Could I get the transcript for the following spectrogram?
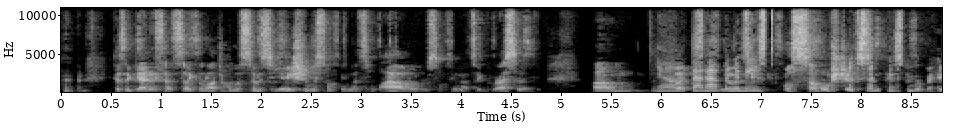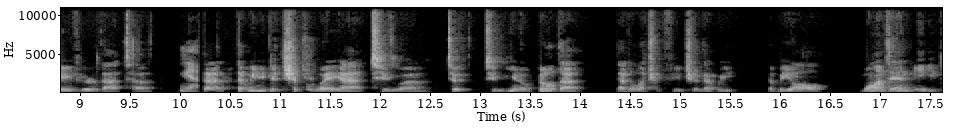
because again, it's that psychological association with something that's loud or something that's aggressive. Um, yeah, but, that happened you know, to me. Little subtle shifts in consumer behavior that uh, yeah. that that we need to chip away at to uh, to to you know build that that electric future that we that we all want and need.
